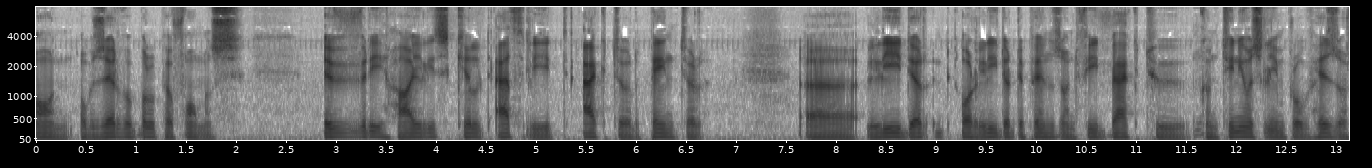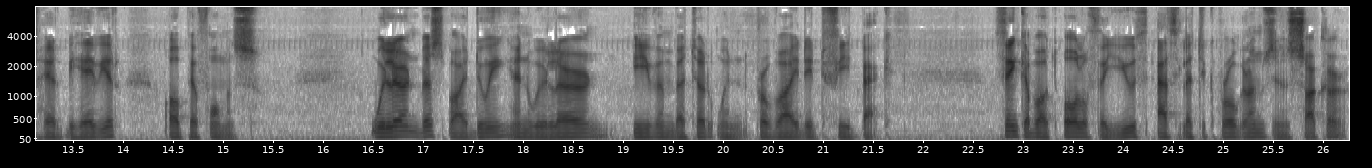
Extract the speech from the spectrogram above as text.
on observable performance. Every highly skilled athlete, actor, painter, uh, leader or leader depends on feedback to continuously improve his or her behavior or performance. We learn best by doing, and we learn even better when provided feedback. Think about all of the youth athletic programs in soccer,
